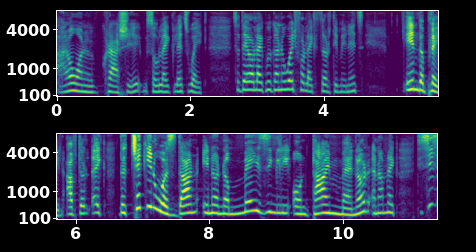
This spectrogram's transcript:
I don't want to crash it. So, like, let's wait. So they were like, we're going to wait for like 30 minutes in the plane. After like the check-in was done in an amazingly on time manner and i'm like this is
